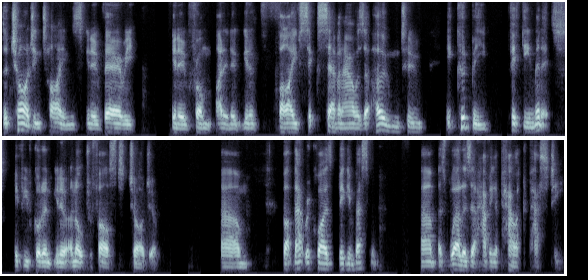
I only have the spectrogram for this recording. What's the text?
the charging times, you know, vary, you know, from I don't know, you know, five, six, seven hours at home to it could be 15 minutes if you've got an, you know, an ultra fast charger. Um, but that requires big investment um, as well as having a power capacity.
